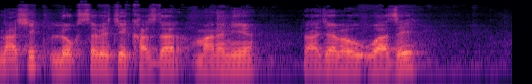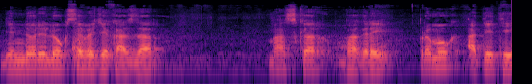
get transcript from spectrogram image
नाशिक लोकसभेचे खासदार माननीय राजाभाऊ वाजे दिंडोरी लोकसभेचे खासदार भास्कर भागरे प्रमुख अतिथी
